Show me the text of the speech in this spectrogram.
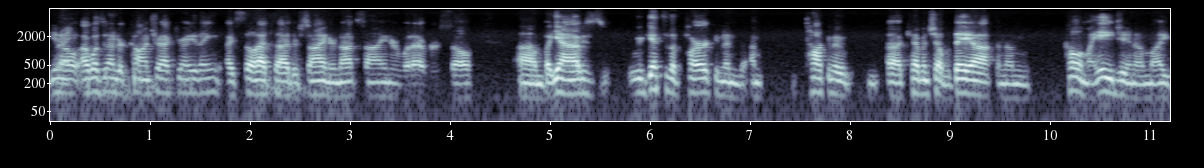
You know. I wasn't under contract or anything. I still had to either sign or not sign or whatever. So, um, but yeah, I was, we get to the park and then I'm talking to uh, Kevin Cheveldayoff and I'm calling my agent. I'm like,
